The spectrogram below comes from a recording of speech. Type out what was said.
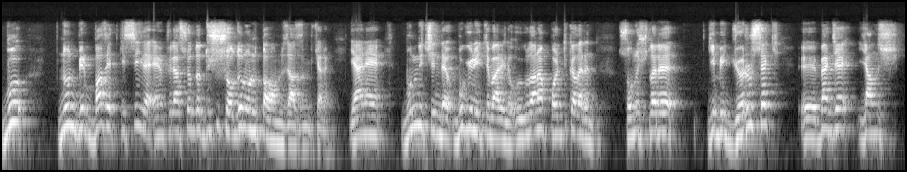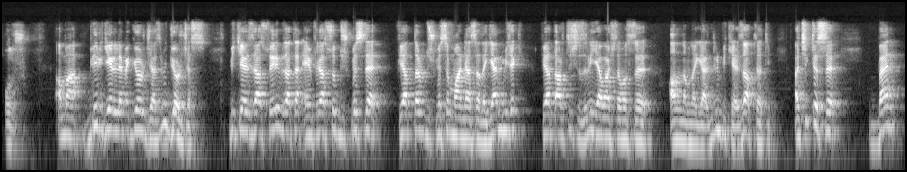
bunun bir baz etkisiyle enflasyonda düşüş olduğunu unutmamamız lazım bir kere. Yani bunun içinde bugün itibariyle uygulanan politikaların sonuçları gibi görürsek e, bence yanlış olur. Ama bir gerileme göreceğiz mi? Göreceğiz. Bir kez daha söyleyeyim zaten enflasyon düşmesi de fiyatların düşmesi manasına da gelmeyecek. Fiyat artış hızının yavaşlaması anlamına geldiğini bir kez daha hatırlatayım. Açıkçası ben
